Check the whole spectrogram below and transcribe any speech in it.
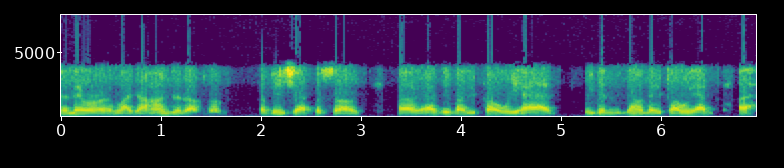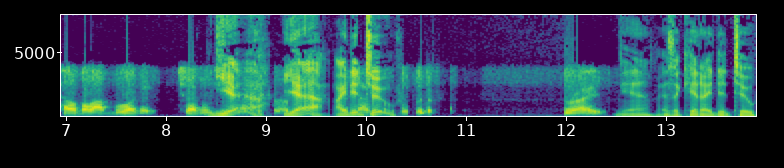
and there were like a hundred of them of each episode. Uh, everybody thought we had. We didn't know. They thought we had a hell of a lot more than seven. yeah yeah i did too Right. yeah as a kid i did too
